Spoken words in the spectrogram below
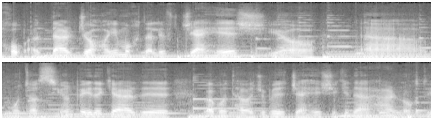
خب در جاهای مختلف جهش یا موتاسیون پیدا کرده و با توجه به جهشی که در هر نقطه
